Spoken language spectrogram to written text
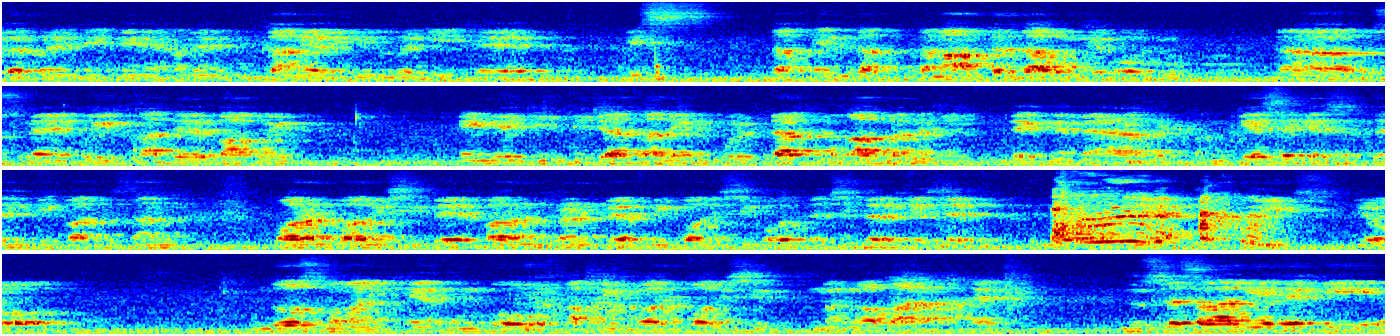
کر رہے ہیں ہمیں کامیابی مل رہی ہے اس ان تمام کے اس میں کوئی کوئی خاطر پا جیت بھی جاتا لیکن کوئی ٹف مقابلہ نہیں دیکھنے میں آیا ہم کیسے کہہ سکتے ہیں کہ پاکستان فورن پالیسی پہ فورن فرنٹ پہ اپنی پالیسی بہت اچھی طریقے سے جو دوست ممالک ہیں ان کو اپنی فورن پالیسی منگوا پا رہا ہے دوسرا سوال یہ ہے کہ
